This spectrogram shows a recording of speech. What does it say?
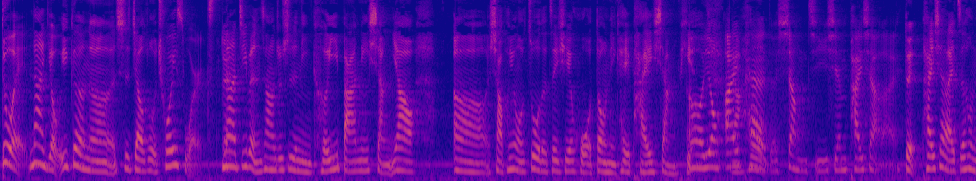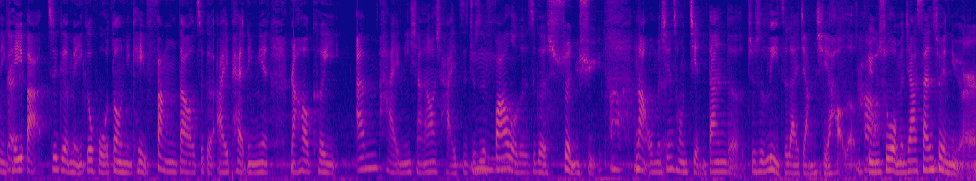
对，那有一个呢是叫做 ChoiceWorks，那基本上就是你可以把你想要呃小朋友做的这些活动，你可以拍相片，哦，用 iPad 的相机先拍下来。对，拍下来之后，你可以把这个每一个活动，你可以放到这个 iPad 里面，然后可以。安排你想要孩子就是 follow 的这个顺序。嗯。那我们先从简单的就是例子来讲起好了。好。比如说我们家三岁女儿，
